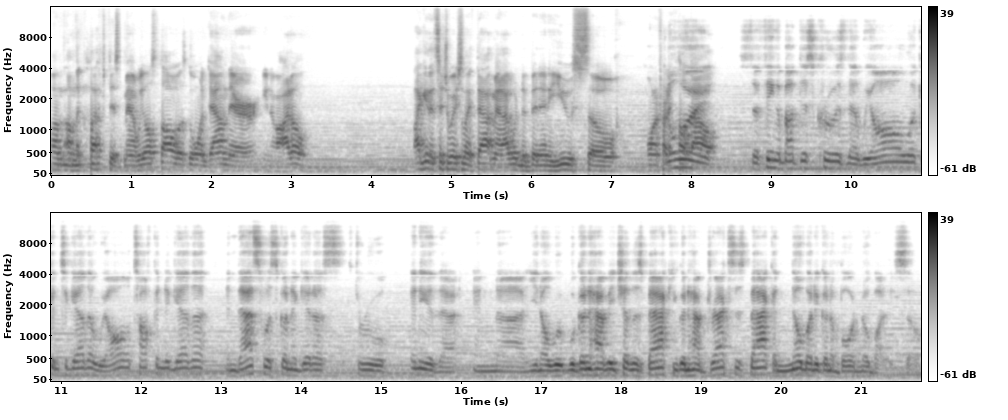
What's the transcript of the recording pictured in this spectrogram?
on, on the Kleftis, man. We all saw what was going down there. You know. I don't. If I get a situation like that, man. I wouldn't have been any use. So I want to try Don't to help worry. out. The thing about this crew is that we all working together, we all talking together, and that's what's going to get us through any of that. And uh, you know, we're, we're going to have each other's back. You're going to have Drax's back, and nobody going to board nobody. So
